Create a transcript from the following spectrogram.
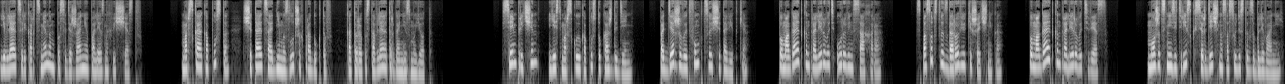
является рекордсменом по содержанию полезных веществ. Морская капуста считается одним из лучших продуктов, которые поставляют организму йод. Семь причин есть морскую капусту каждый день. Поддерживает функцию щитовидки. Помогает контролировать уровень сахара. Способствует здоровью кишечника. Помогает контролировать вес. Может снизить риск сердечно-сосудистых заболеваний.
